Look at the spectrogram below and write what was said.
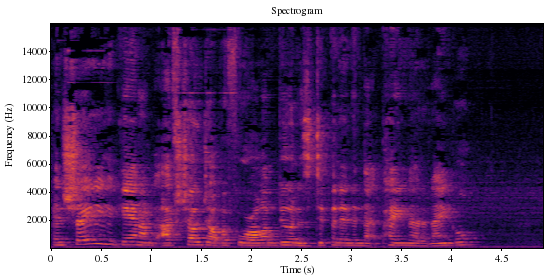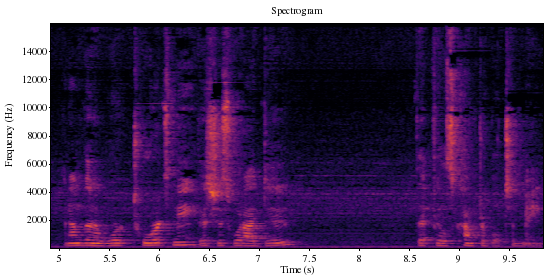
and shading again, i have showed y'all before, all I'm doing is dipping it in that paint at an angle and I'm gonna work towards me. That's just what I do. That feels comfortable to me.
